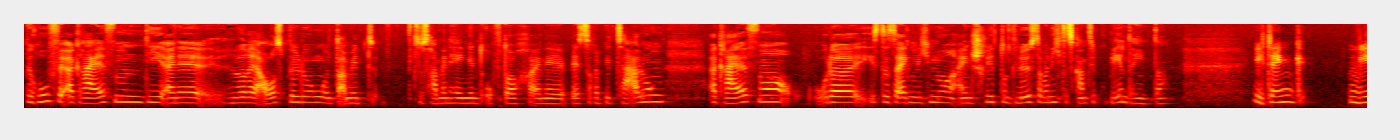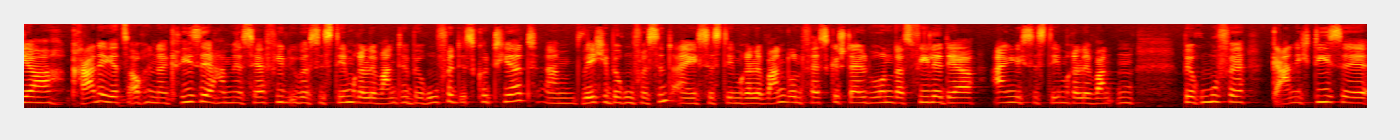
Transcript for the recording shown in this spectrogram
Berufe ergreifen, die eine höhere Ausbildung und damit zusammenhängend oft auch eine bessere Bezahlung ergreifen? Oder ist das eigentlich nur ein Schritt und löst aber nicht das ganze Problem dahinter? Ich denke, wir gerade jetzt auch in der Krise haben wir sehr viel über systemrelevante Berufe diskutiert. Ähm, welche Berufe sind eigentlich systemrelevant und festgestellt wurden, dass viele der eigentlich systemrelevanten Berufe gar nicht diese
